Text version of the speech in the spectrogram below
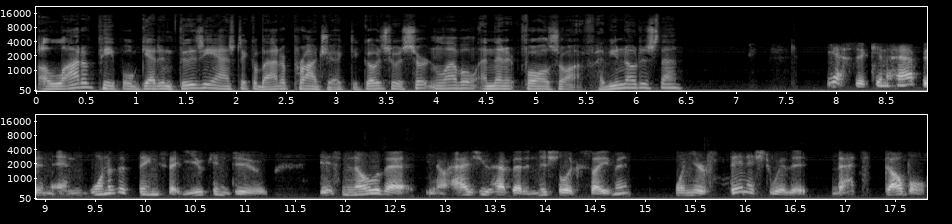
a lot of people get enthusiastic about a project, it goes to a certain level, and then it falls off. Have you noticed that? Yes, it can happen. And one of the things that you can do is know that, you know, as you have that initial excitement, when you're finished with it, that's double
